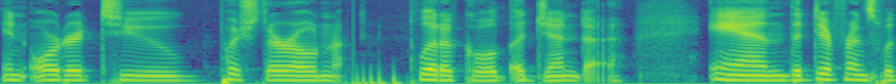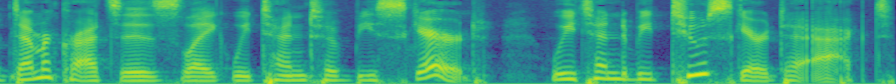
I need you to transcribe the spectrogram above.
in order to push their own political agenda. And the difference with Democrats is like we tend to be scared. We tend to be too scared to act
